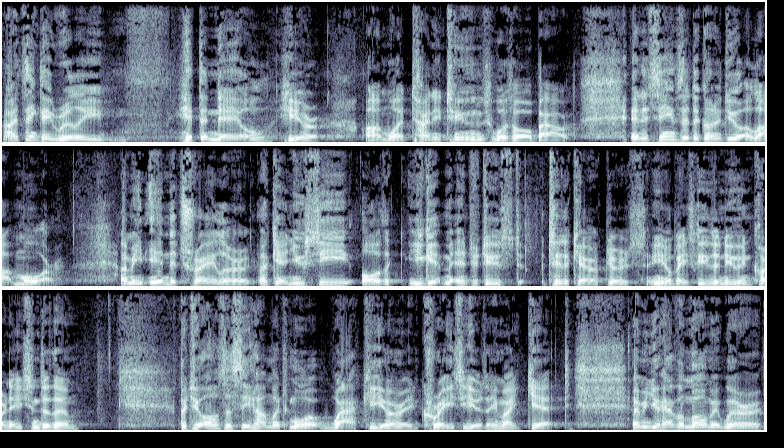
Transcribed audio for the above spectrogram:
I think they really hit the nail here on what Tiny Toons was all about, and it seems that they're going to do a lot more. I mean, in the trailer, again, you see all the you get introduced to the characters. You know, basically the new incarnations of them. But you also see how much more wackier and crazier they might get. I mean, you have a moment where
